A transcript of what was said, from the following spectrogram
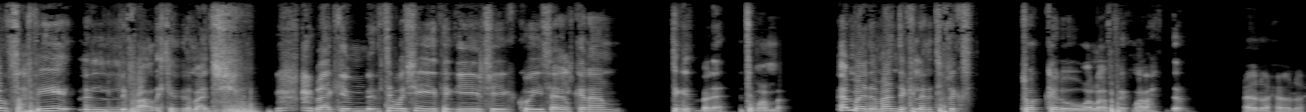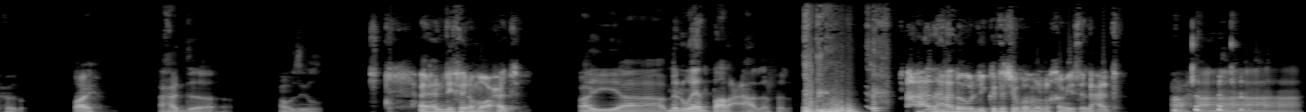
أنصح فيه للي فاضي كذا ما شيء لكن إذا تبغى شيء ثقيل شيء كويس على الكلام تقعد بلا أنت مؤمن أما إذا ما عندك إلا نتفلكس توكل والله يوفقك ما راح تندم. حلو حلو حلو. طيب. أحد عاوز يز... أنا عندي فيلم واحد. أي من وين طلع هذا الفيلم؟ هذا هذا هو اللي كنت أشوفه من الخميس الأحد. أها.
